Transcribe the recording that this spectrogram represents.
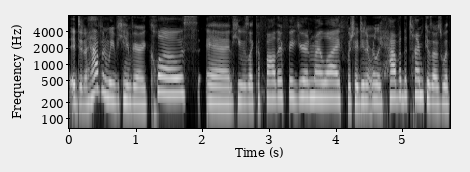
it didn't happen, we became very close. And he was like a father figure in my life, which I didn't really have at the time because I was with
